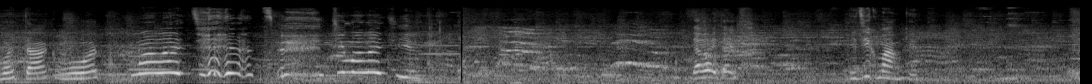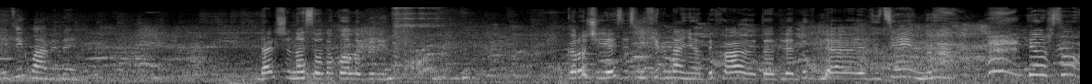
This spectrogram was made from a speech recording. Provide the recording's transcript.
Вот так вот. Молодец. Ты молодец. Давай дальше. Иди к мамке. Иди к маме, Дэнь. Дальше у нас вот такой лабиринт. Короче, я здесь ни хрена не отдыхаю. Это для, для детей, но я уж все,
